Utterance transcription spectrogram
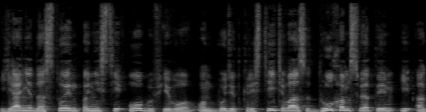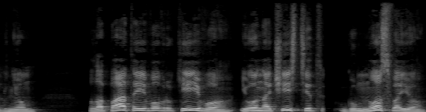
Я недостоин понести обувь его, он будет крестить вас Духом Святым и огнем. Лопата его в руке его, и он очистит гумно свое,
